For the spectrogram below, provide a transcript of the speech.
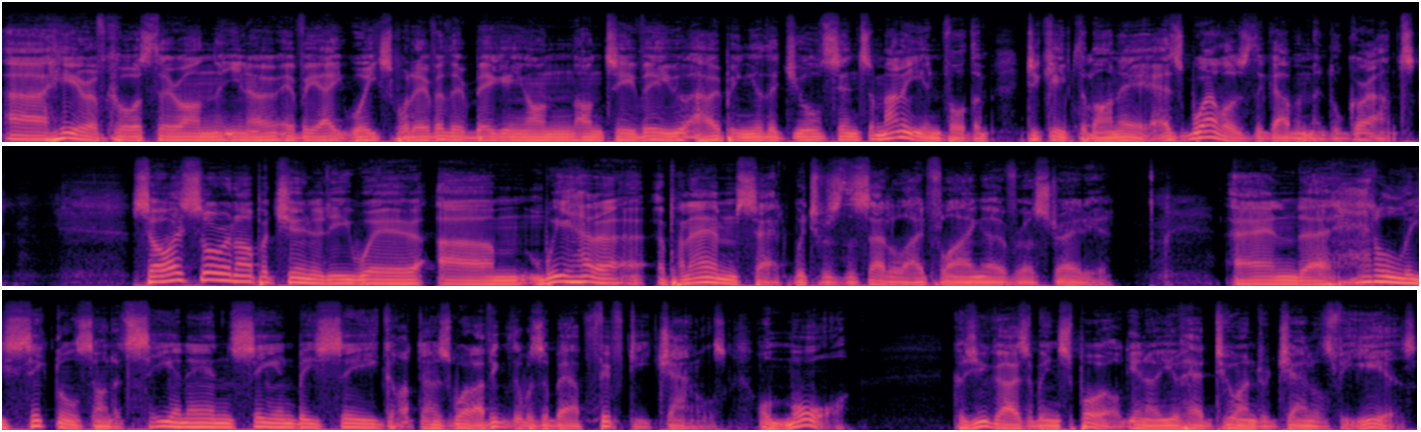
Uh, here, of course, they're on, you know, every eight weeks, whatever, they're begging on, on TV, hoping that you'll send some money in for them to keep them on air, as well as the governmental grants. So I saw an opportunity where um, we had a, a PanAmSat, which was the satellite flying over Australia, and uh, had all these signals on it CNN, CNBC, God knows what. I think there was about 50 channels or more because you guys have been spoiled. You know, you've had 200 channels for years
